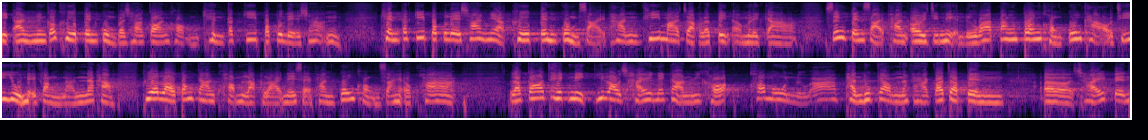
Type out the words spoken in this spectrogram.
อีกอันหนึงก็คือเป็นกลุ่มประชากรของ Kentucky population Kentucky population เนี่ยคือเป็นกลุ่มสายพันธุ์ที่มาจากละตินอเมริกา ซึ่งเป็นสายพันธุ์ออริจิเนตหรือว่าตั้งต้นของกุ้งขาวที่อยู่ในฝั่งนั้นนะคะ เพื่อเราต้องการความหลากหลายในสายพันธุ์กุ้งของไซแอลควา แล้วก็เทคนิคที่เราใช้ในการวิเคราะห์ข้อมูลหรือว่าพันธุกรรมนะคะ ก็จะเป็นใช้เป็น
